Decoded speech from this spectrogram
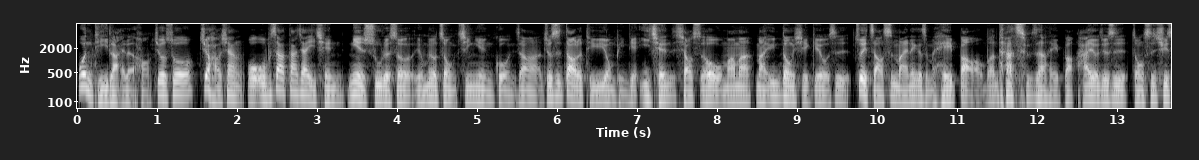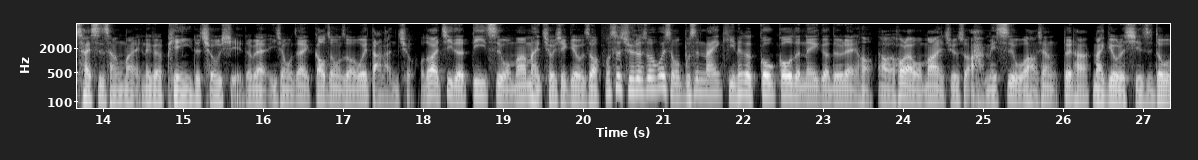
问题来了哈，就是说，就好像我我不知道大家以前念书的时候有没有这种经验过，你知道吗？就是到了体育用品店，以前小时候我妈妈买运动鞋给我是最早是买那个什么黑豹，我不知道大家知不知道黑豹。还有就是总是去菜市场买那个便宜的球鞋，对不对？以前我在高中的时候我也打篮球，我都还记得第一次我妈买球鞋给我的时候，我是觉得说为什么不是 Nike 那个勾勾的那个，对不对？哈啊，后来我妈也觉得说啊，每次我好像对他买给我的鞋子都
